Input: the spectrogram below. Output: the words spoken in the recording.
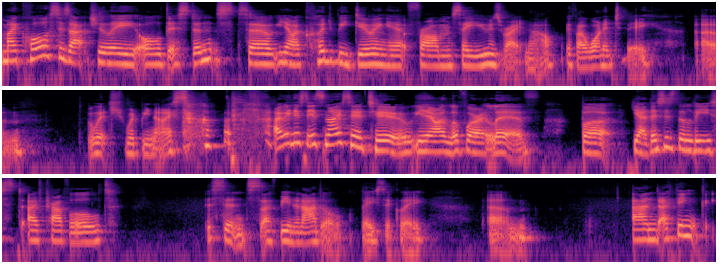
my course is actually all distance. So, you know, I could be doing it from say, Ceüse right now if I wanted to be, um, which would be nice. I mean, it's, it's nice here too. You know, I love where I live. But yeah, this is the least I've traveled since I've been an adult, basically. Um, and I think,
